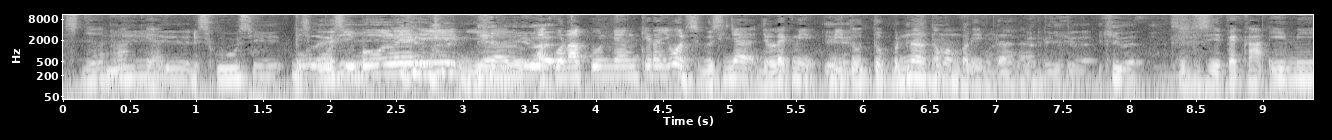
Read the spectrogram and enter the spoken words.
kesejahteraan rakyat. Iya, diskusi diskusi bolehin ya akun-akun yang kiranya wah diskusinya jelek nih. Iya. ditutup. Benar kan pemerintah kan? Gila gila. Diskusi PKI nih.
